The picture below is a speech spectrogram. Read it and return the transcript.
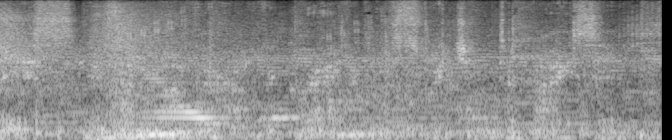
This is another of the gravity switching devices.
